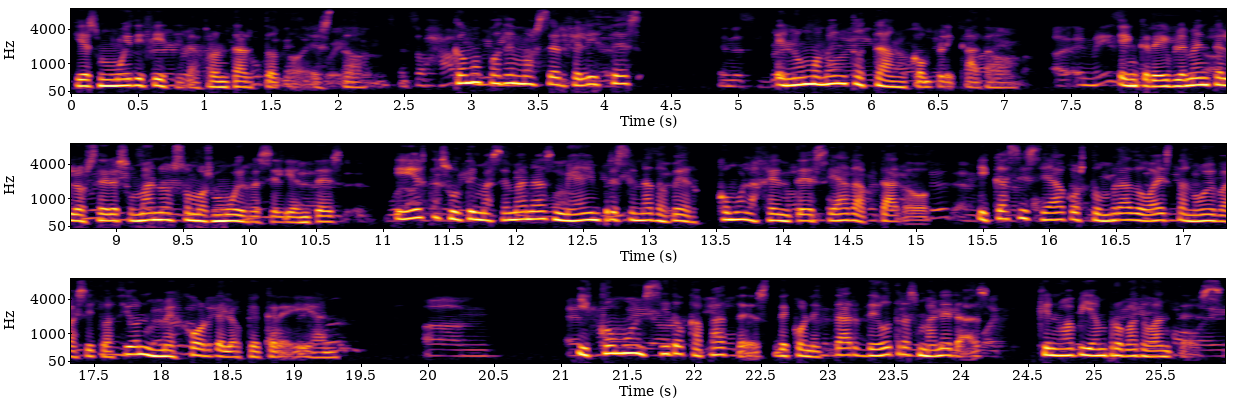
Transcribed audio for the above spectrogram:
y es muy difícil afrontar todo esto. ¿Cómo podemos ser felices en un momento tan complicado? Increíblemente los seres humanos somos muy resilientes y estas últimas semanas me ha impresionado ver cómo la gente se ha adaptado y casi se ha acostumbrado a esta nueva situación mejor de lo que creían. Y cómo han sido capaces de conectar de otras maneras que no habían probado antes,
